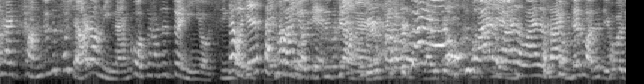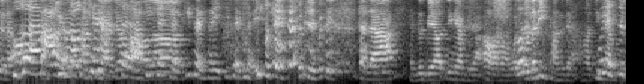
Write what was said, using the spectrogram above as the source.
还还藏，就是不想要让你难过，所以他就是对你有心。但我今天三观有点这样哎，整个三观歪掉。歪了歪了歪了。来，我们今天录完这集会不会觉得哦？对，好，我们藏起来就好了。劈腿可以，劈腿可以，劈腿可以。不行不行，大家还是不要，尽量不要哦。我我的立场是这样，好，尽量不要。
